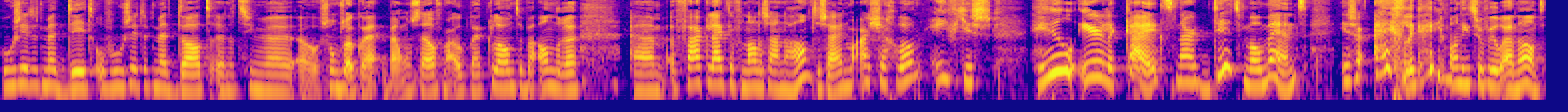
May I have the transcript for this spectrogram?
hoe zit het met dit of hoe zit het met dat? En dat zien we oh, soms ook bij onszelf, maar ook bij klanten, bij anderen. Um, vaak lijkt er van alles aan de hand te zijn, maar als je gewoon eventjes heel eerlijk kijkt naar dit moment, is er eigenlijk helemaal niet zoveel aan de hand.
